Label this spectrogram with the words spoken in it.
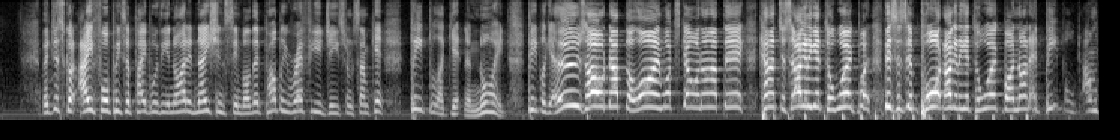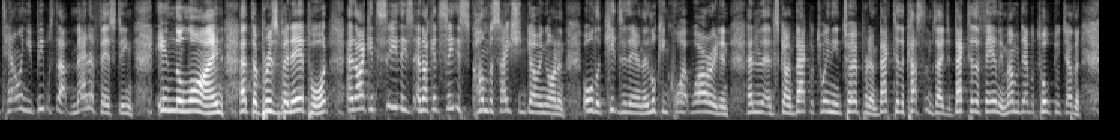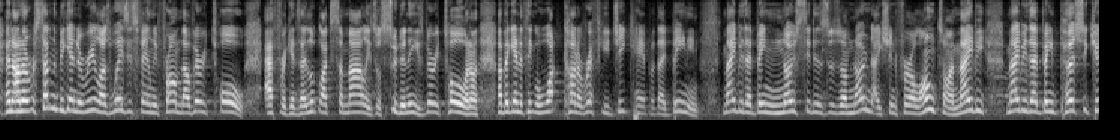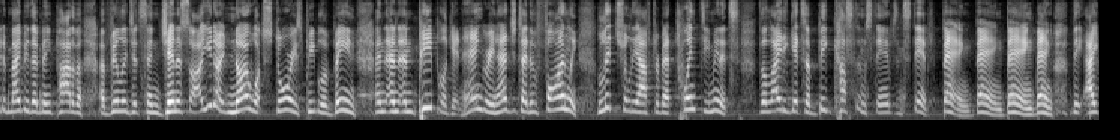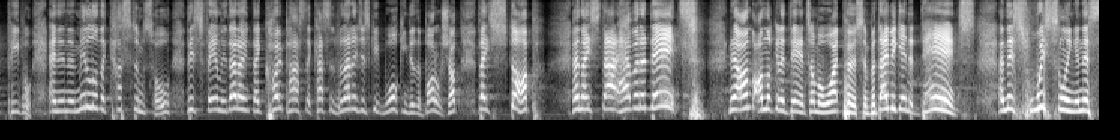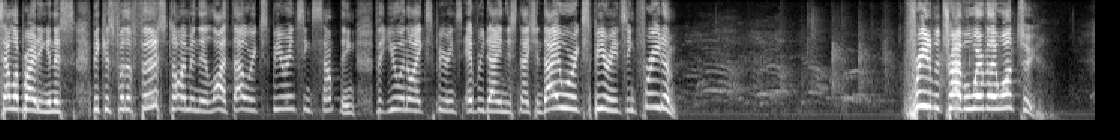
They've just got A4 piece of paper with the United Nations symbol. They're probably refugees from some camp. People are getting annoyed. People get, who's holding up the line? What's going on up there? Can't you say, I'm going to get to work, but this is important. I'm going to get to work by nine. And people, I'm telling you, people start manifesting in the line at the Brisbane airport. And I can see this, and I can see this conversation going on. And all the kids are there and they're looking quite worried. And, and it's going back between the interpreter and back to the customs agent, back to the family. Mum and dad will talk to each other. And I suddenly began to realize where's this family from? They were very tall Africans. They looked like Somalis or Sudanese, very tall. And I, I began to think, well, what kind of refugee camp have they been in? Maybe they've been no citizens of no nation for a long time. Maybe, maybe they've been persecuted. Maybe they've been part of a, a village that's in genocide. You don't know what stories people have been. And, and, and people are getting angry and agitated. And finally, literally after about 20 minutes, the lady gets a big custom stamps and stamps. Bang, bang, bang, bang. The eight people. And in the middle of the custom customs hall, this family, they don't they go past the customs, but they don't just keep walking to the bottle shop. They stop and they start having a dance. Now, I'm, I'm not going to dance, I'm a white person, but they begin to dance and they're whistling and they're celebrating and this because for the first time in their life, they were experiencing something that you and I experience every day in this nation. They were experiencing freedom. Freedom to travel wherever they want to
